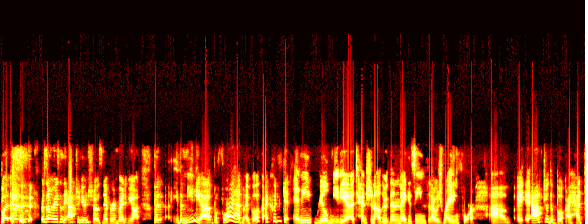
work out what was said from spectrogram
But for some reason, the afternoon shows never invited me on. But the media, before I had my book, I couldn't get any real media attention other than magazines that I was writing for. Um, after the book, I had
